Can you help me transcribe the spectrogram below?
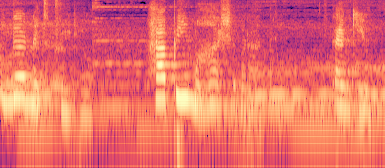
in the next video. Happy Mahashivaratri. Thank you.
